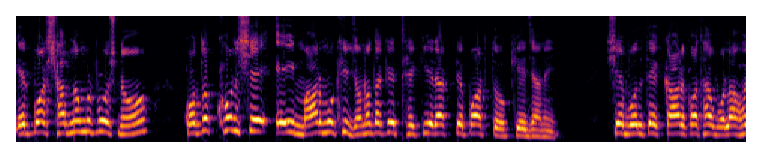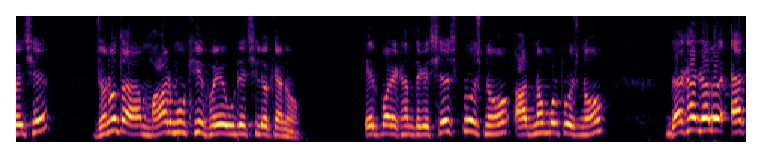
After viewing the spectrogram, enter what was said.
এরপর সাত নম্বর প্রশ্ন, কতক্ষণ সে এই মারমুখী জনতাকে ঠেকিয়ে রাখতে পারত কে জানে? সে বলতে, কার কথা বলা হয়েছে? জনতা মার মারমুখী হয়ে উঠেছিল কেন? এরপর এখান থেকে শেষ প্রশ্ন, আট নম্বর প্রশ্ন, দেখা গেল এক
